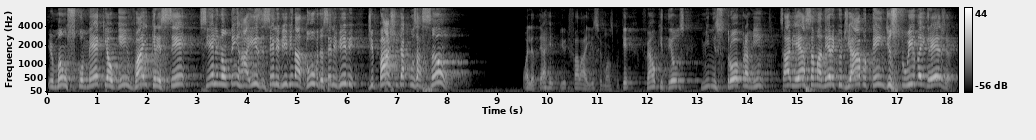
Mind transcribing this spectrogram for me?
Irmãos, como é que alguém vai crescer se ele não tem raízes, se ele vive na dúvida, se ele vive debaixo de acusação. Olha, até arrepio de falar isso, irmãos, porque foi algo que Deus ministrou para mim, sabe? É essa maneira que o diabo tem destruído a igreja.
